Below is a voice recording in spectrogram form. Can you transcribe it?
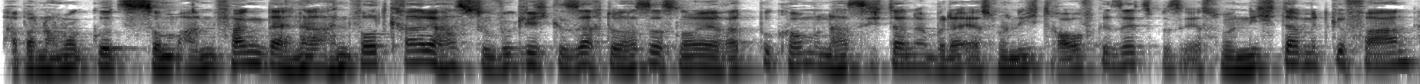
Aber nochmal kurz zum Anfang deiner Antwort gerade. Hast du wirklich gesagt, du hast das neue Rad bekommen und hast dich dann aber da erstmal nicht draufgesetzt, bist erstmal nicht damit gefahren,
